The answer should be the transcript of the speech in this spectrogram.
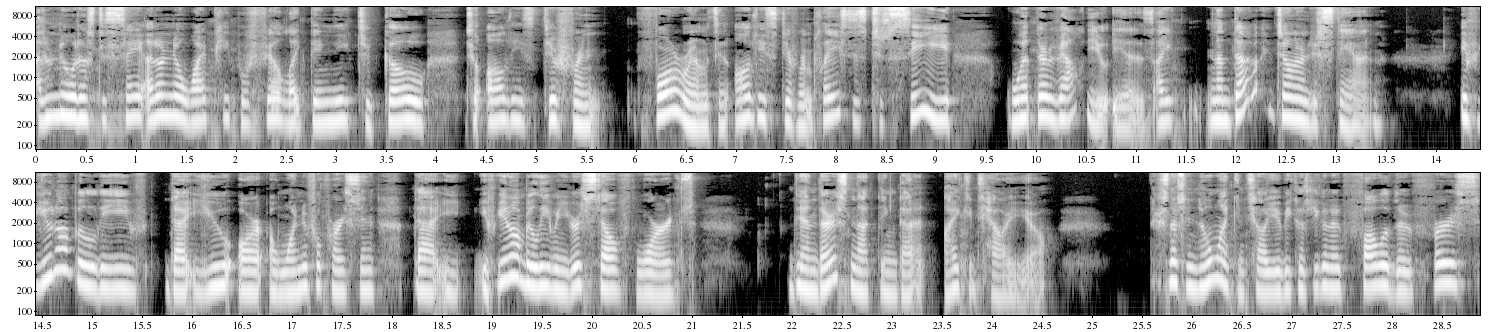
I don't know what else to say. I don't know why people feel like they need to go to all these different forums and all these different places to see what their value is. I now that I don't understand. If you don't believe that you are a wonderful person, that you, if you don't believe in your self worth, then there's nothing that I can tell you there's nothing no one can tell you because you're going to follow the first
